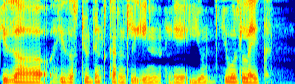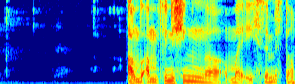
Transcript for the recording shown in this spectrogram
he's a he's a student currently in ALU. He was like, I'm I'm finishing uh, my semester.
